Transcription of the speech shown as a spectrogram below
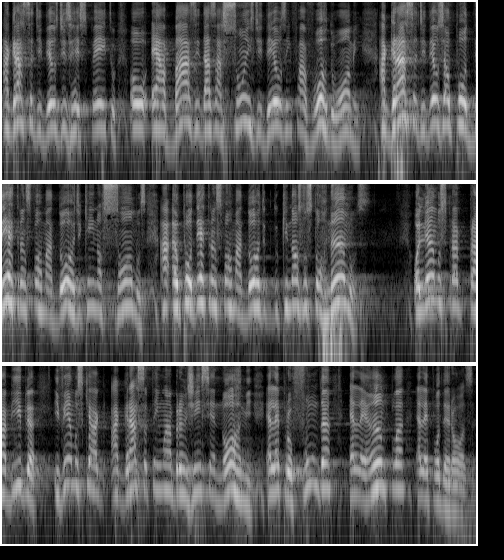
A graça de Deus diz respeito, ou é a base das ações de Deus em favor do homem. A graça de Deus é o poder transformador de quem nós somos, é o poder transformador do, que nós nos tornamos. Olhamos para a Bíblia e vemos que a, a graça tem uma abrangência enorme, ela é profunda, ela é ampla, ela é poderosa.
